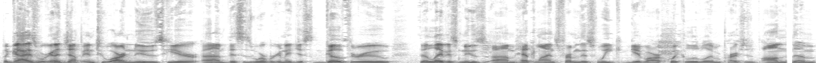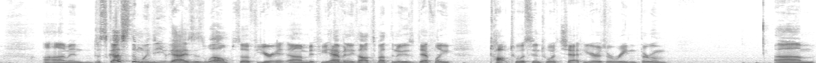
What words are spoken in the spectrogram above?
But guys, we're going to jump into our news here. Um, this is where we're going to just go through the latest news um, headlines from this week, give our quick little impressions on them, um, and discuss them with you guys as well. So if you're um, if you have any thoughts about the news, definitely talk to us in Twitch chat here as we're reading through them. Um,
